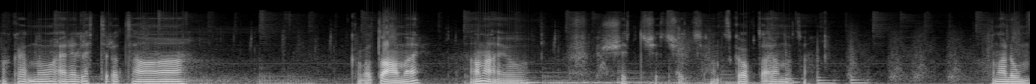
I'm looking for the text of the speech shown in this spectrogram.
Akkurat nå er det lettere å ta... Kan godt ta han der. Han er jo... Shit, shit, shit. Han skal opp der, han vet du. Han er dum.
